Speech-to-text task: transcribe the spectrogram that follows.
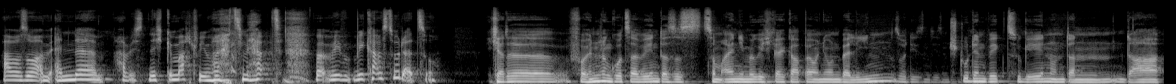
Aber so am Ende habe ich es nicht gemacht, wie man jetzt merkt. Wie, wie kamst du dazu? Ich hatte vorhin schon kurz erwähnt, dass es zum einen die Möglichkeit gab, bei Union Berlin so diesen, diesen Studienweg zu gehen und dann da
